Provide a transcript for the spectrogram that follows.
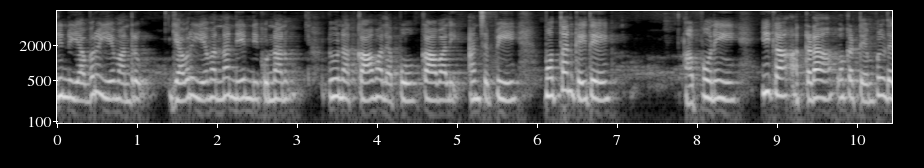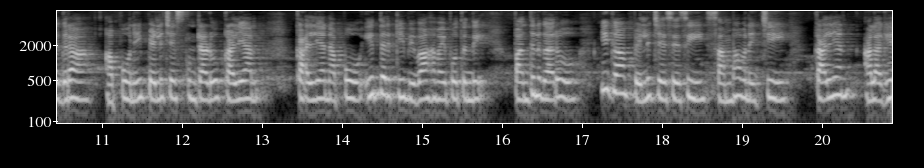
నిన్ను ఎవరు ఏమనరు. ఎవరు ఏమన్నా నేను నీకున్నాను. నువ్వు నాకు కావాలి అప్పు కావాలి అని చెప్పి మొత్తానికైతే అప్పుని ఇక అక్కడ ఒక టెంపుల్ దగ్గర అప్పుని పెళ్ళి చేసుకుంటాడు కళ్యాణ్. కళ్యాణ్ అప్పు ఇద్దరికి వివాహం అయిపోతుంది పంతులు గారు ఇక పెళ్ళి చేసేసి సంభావన ఇచ్చి కళ్యాణ్ అలాగే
